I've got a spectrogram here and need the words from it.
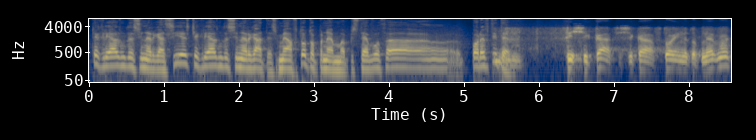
και χρειάζονται συνεργασίες και χρειάζονται συνεργάτες. Με αυτό το πνεύμα πιστεύω θα πορευτείτε. Φυσικά, φυσικά αυτό είναι το πνεύμα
